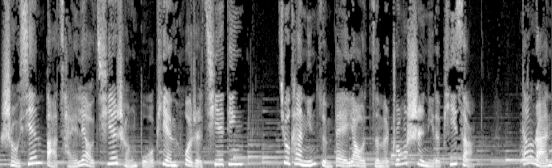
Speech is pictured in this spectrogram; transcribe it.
首先把材料切成薄片或者切丁，就看您准备要怎么装饰你的披萨。当然，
